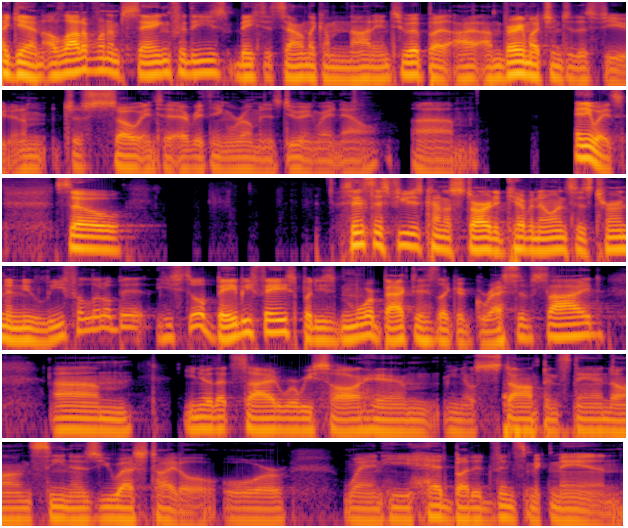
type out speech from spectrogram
again, a lot of what I'm saying for these makes it sound like I'm not into it, but I, I'm very much into this feud, and I'm just so into everything Roman is doing right now. Um, anyways, so since this feud has kind of started, Kevin Owens has turned a new leaf a little bit. He's still a babyface, but he's more back to his like aggressive side. Um, you know that side where we saw him, you know, stomp and stand on Cena's U.S. title, or when he headbutted Vince McMahon.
